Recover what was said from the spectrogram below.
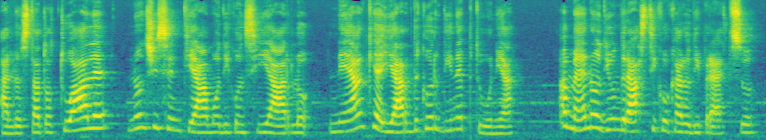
Allo stato attuale non ci sentiamo di consigliarlo neanche agli hardcore di Neptunia, a meno di un drastico calo di prezzo.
